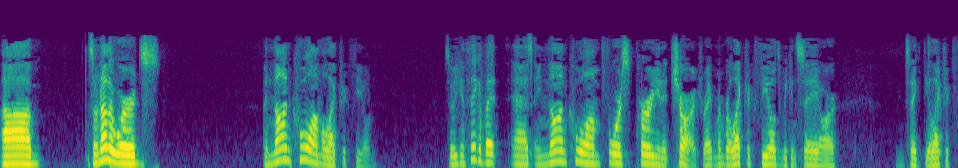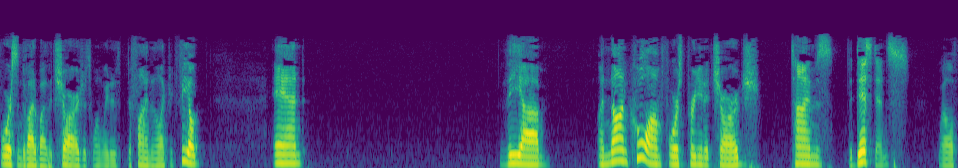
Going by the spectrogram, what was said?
Um, so in other words, a non-Coulomb electric field. So you can think of it as a non-Coulomb force per unit charge, right? Remember electric fields we can say are, can take the electric force and divide it by the charge. It's one way to define an electric field. And the um, a non-Coulomb force per unit charge times the distance, well,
